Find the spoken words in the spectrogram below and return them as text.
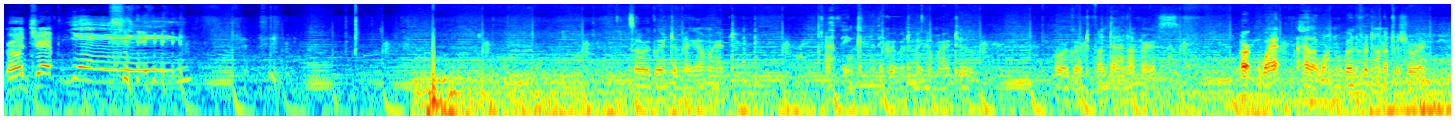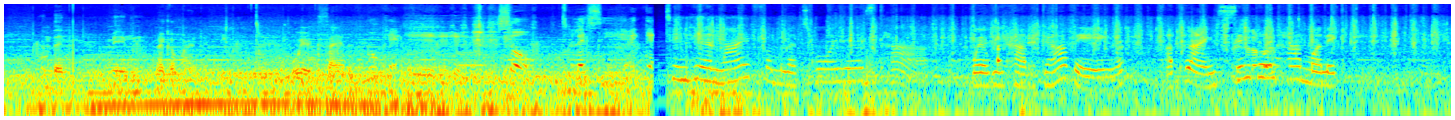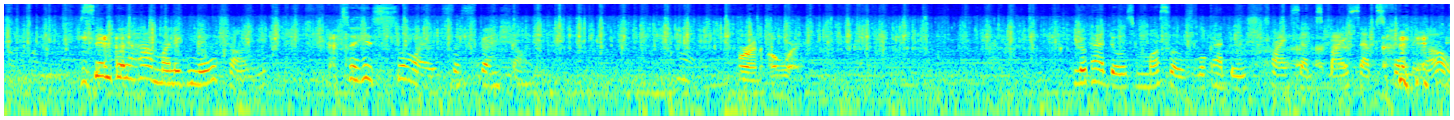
Road trip. Yay! So we're going to Mega Mart. I think. I think we're going to Mega Mart too. Or we're going to Fontana first. Or what? Other one. We're going to Fontana for sure. And then maybe Mega Mart. We're excited. okay. So let's see again. Sitting here live from Latoya's car, where we have Gavin applying simple harmonic, simple harmonic motion to his soil suspension. For an hour. Look at those muscles. Look at those triceps, biceps forming out.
